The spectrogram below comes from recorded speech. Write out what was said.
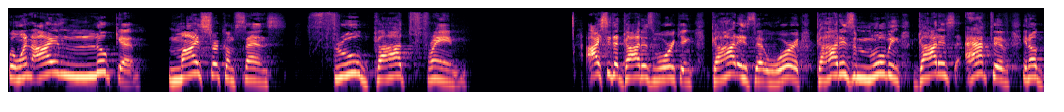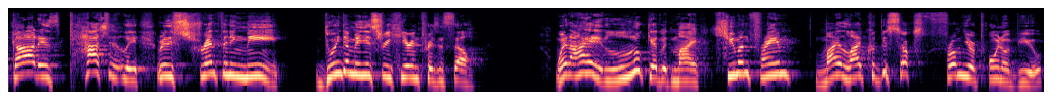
But when I look at my circumstance through God frame, I see that God is working. God is at work. God is moving. God is active. You know, God is passionately really strengthening me doing the ministry here in prison cell, when I look at with my human frame, my life could be sucked from your point of view.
